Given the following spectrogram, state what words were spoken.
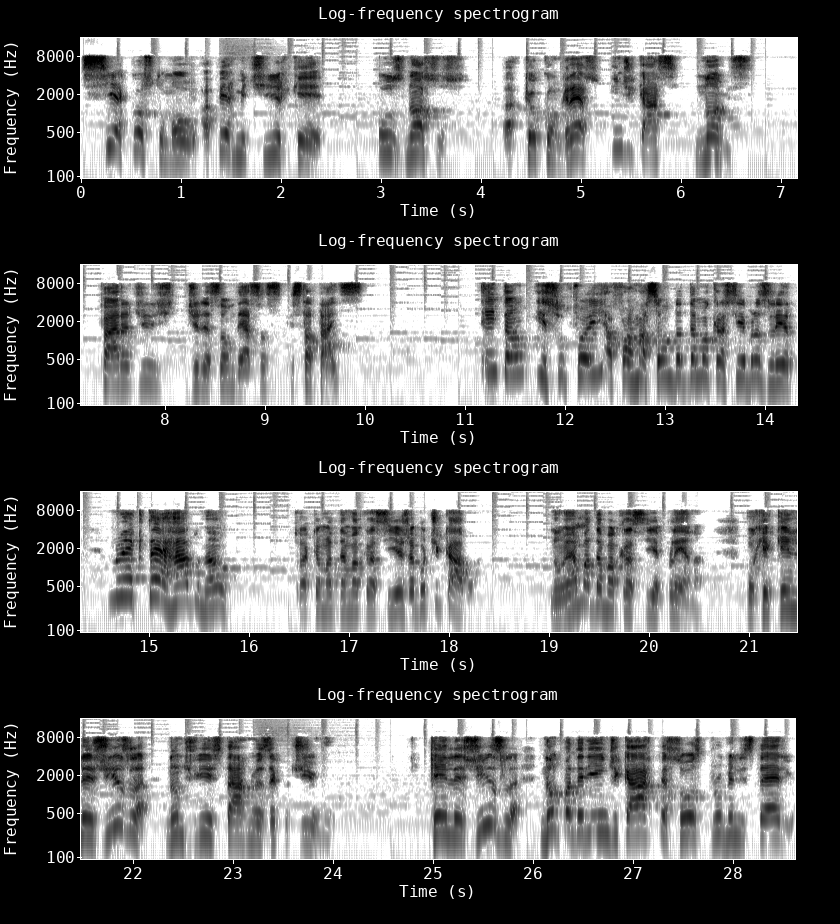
se acostumou a permitir que os nossos ah, que o Congresso indicasse nomes para a direção dessas estatais. Então, isso foi a formação da democracia brasileira. Não é que está errado, não. Só que é uma democracia jabuticaba. Não é uma democracia plena. Porque quem legisla não devia estar no executivo. Quem legisla não poderia indicar pessoas para o ministério,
